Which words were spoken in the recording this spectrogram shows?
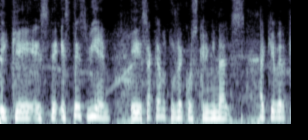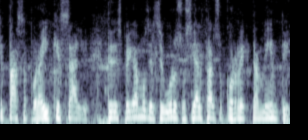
y que este, estés bien eh, sacando tus récords criminales. Hay que ver qué pasa por ahí, qué sale. Te despegamos del seguro social falso correctamente.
